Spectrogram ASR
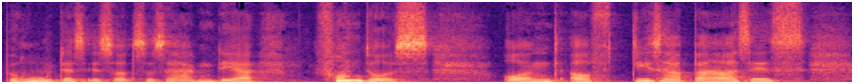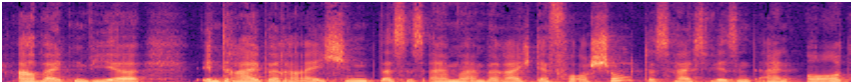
beruht. Das ist sozusagen der Fundus. Und auf dieser Basis arbeiten wir in drei Bereichen. Das ist einmal im Bereich der Forschung. Das heißt, wir sind ein Ort,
